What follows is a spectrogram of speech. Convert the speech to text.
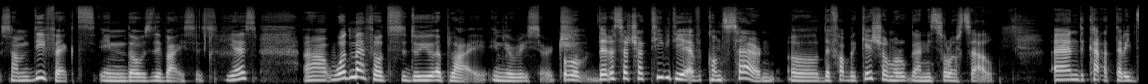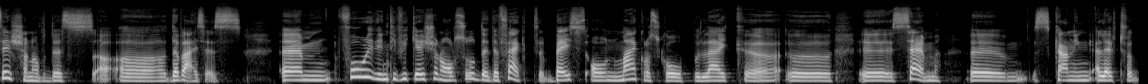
some defects in those devices. Yes? Uh, what methods do you apply in your research? The research activity have concern uh, the fabrication of organic solar cell and characterization of these uh, uh, devices. Um, for identification also the defect based on microscope like uh, uh, uh SEM, um, scanning electron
